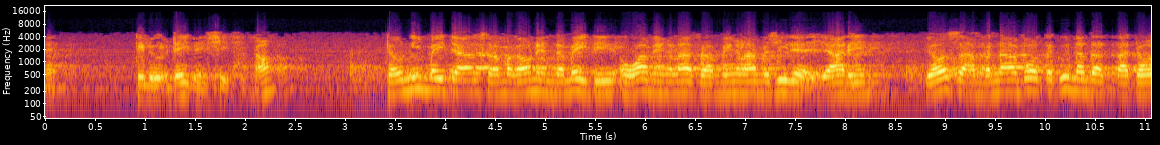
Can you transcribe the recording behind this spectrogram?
နဲ့ဒီလိုအတိတ်ပဲရှိနော်ဒုံနိမိတ်တာဆိုမကောင်းတဲ့နမိတ်တွေအဝမင်္ဂလာဆိုမင်္ဂလာမရှိတဲ့အရာတွေရောစာမနာဘောတကုဏတတတော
